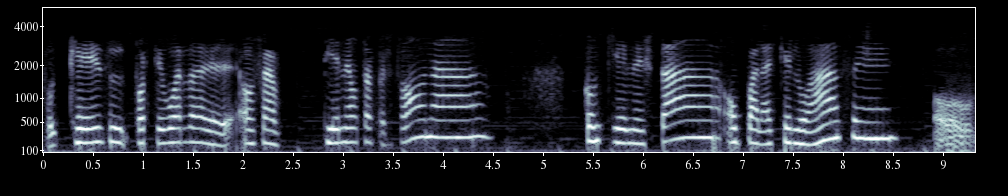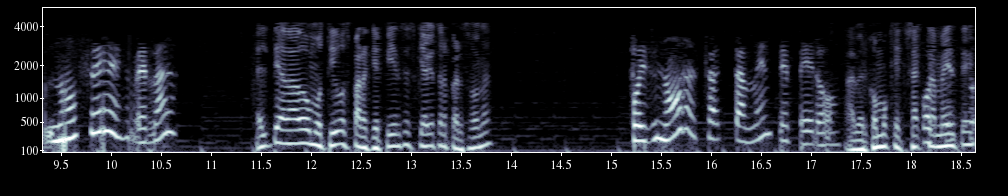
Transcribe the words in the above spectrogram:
pues ¿qué es? ¿Por qué guarda, o sea, tiene otra persona? ¿Con quién está? ¿O para qué lo hace? O no sé, ¿verdad? ¿Él te ha dado motivos para que pienses que hay otra persona? Pues no exactamente, pero... A ver, ¿cómo que exactamente?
